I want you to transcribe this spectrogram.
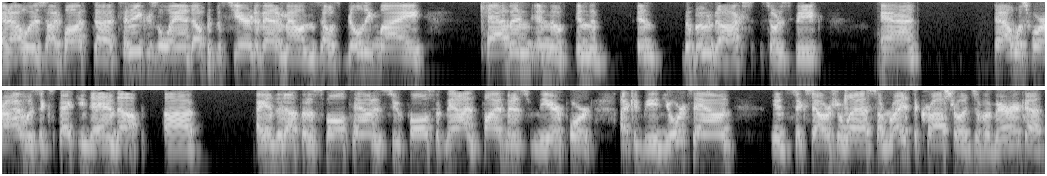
and I was I bought uh, ten acres of land up in the Sierra Nevada mountains. I was building my cabin in the in the in the boondocks, so to speak, and that was where I was expecting to end up. Uh, I ended up in a small town in Sioux Falls, but man, I'm five minutes from the airport. I could be in your town in six hours or less. I'm right at the crossroads of America.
